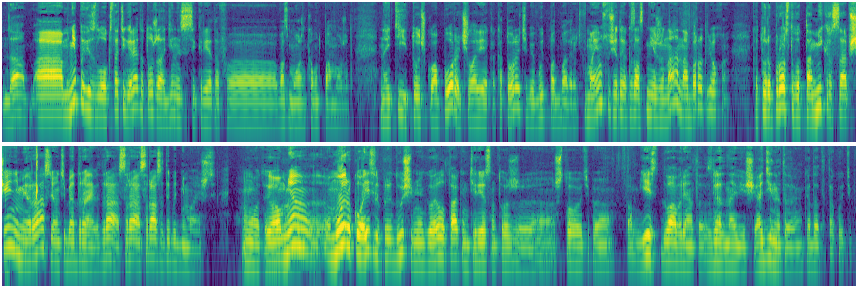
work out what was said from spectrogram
да. А мне повезло. Кстати говоря, это тоже один из секретов, э, возможно, кому-то поможет. Найти точку опоры человека, который тебе будет подбадривать. В моем случае это оказалось не жена, а наоборот Леха, который просто вот там микросообщениями раз, и он тебя драйвит. Раз, раз, раз, и ты поднимаешься. Вот. А у меня мой руководитель предыдущий мне говорил так интересно тоже, что типа там есть два варианта взгляда на вещи. Один это когда ты такой типа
